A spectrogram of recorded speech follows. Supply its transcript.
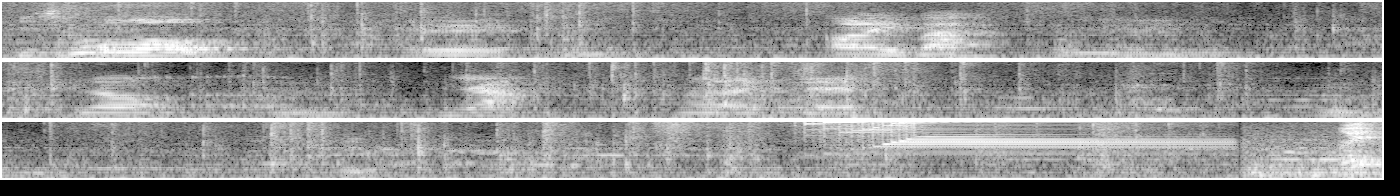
พี่โชคเออเอาอะไรอีกป่ะ Hmm. No, um, yeah, I like that. อื ม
